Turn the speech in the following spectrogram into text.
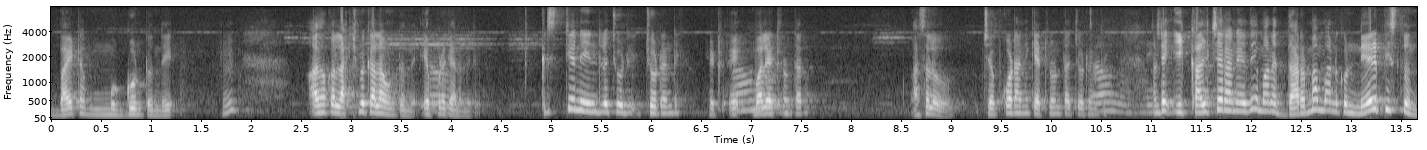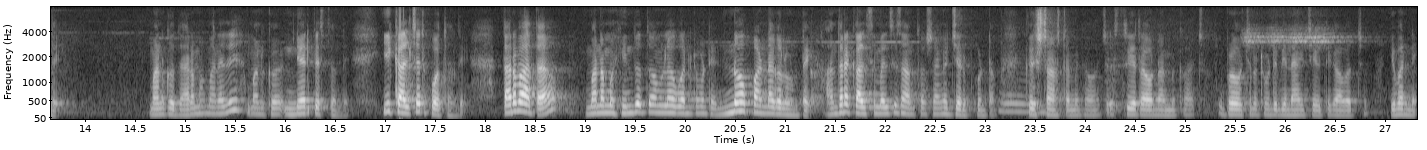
బయట ముగ్గు ఉంటుంది? అదొక లక్ష్మి కళ ఉంటుంది ఎప్పటికైనా మీరు. క్రిస్టియన్ ఇంట్లో చూడి చూడండి. వాళ్ళు ఎట్లుంటారు? అసలు చెప్పుకోవడానికి ఎట్లుంటారు చూడండి. అంటే ఈ కల్చర్ అనేది మన ధర్మం మనకు నేర్పిస్తుంది. మనకు ధర్మం అనేది మనకు నేర్పిస్తుంది. ఈ కల్చర్ పోతుంది. తర్వాత మనము హిందుత్వంలో ఉన్నటువంటి ఎన్నో పండుగలు ఉంటాయి. అందరం కలిసిమెలిసి సంతోషంగా జరుపుకుంటాం. కృష్ణాష్టమి కావచ్చు శ్రీరామనవమి కావచ్చు ఇప్పుడు వచ్చినటువంటి వినాయక చవితి కావచ్చు ఇవన్నీ.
